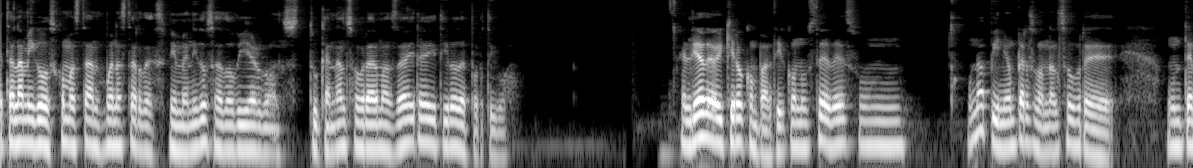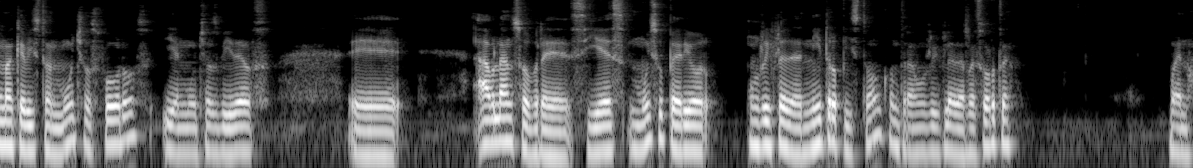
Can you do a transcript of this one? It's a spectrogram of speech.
¿Qué tal amigos? ¿Cómo están? Buenas tardes. Bienvenidos a Adobe Airguns, tu canal sobre armas de aire y tiro deportivo. El día de hoy quiero compartir con ustedes una opinión personal sobre un tema que he visto en muchos foros y en muchos videos. Eh, hablan sobre si es muy superior un rifle de nitropistón contra un rifle de resorte. Bueno,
